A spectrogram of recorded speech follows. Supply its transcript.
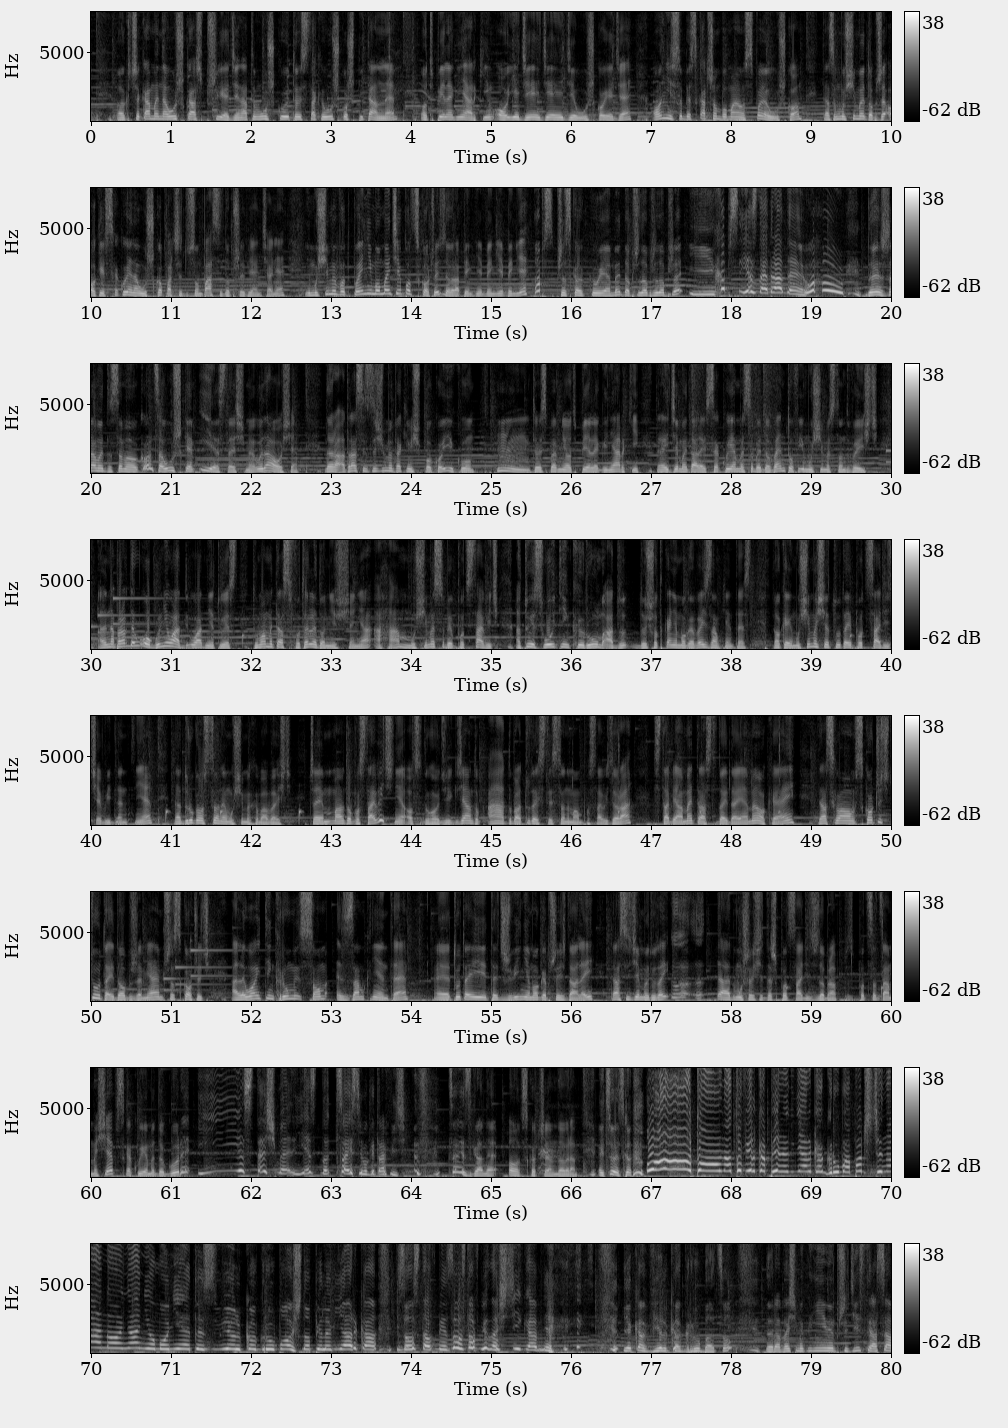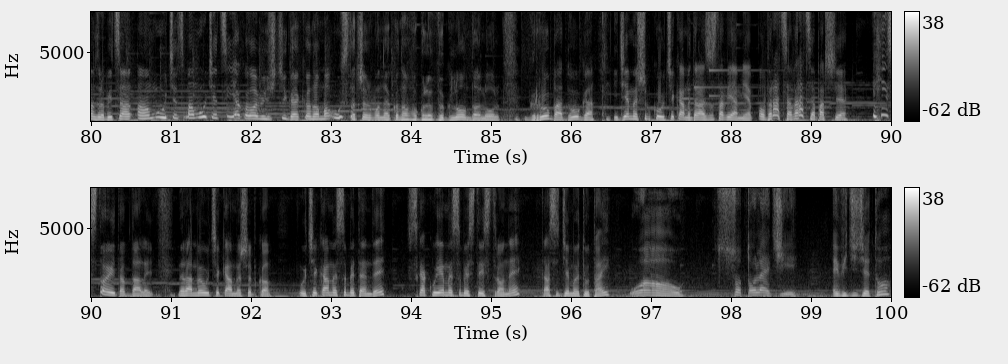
czekamy na łóżko, aż przyjedzie. Na tym łóżku to jest takie łóżko szpitalne od pielęgniarki. O, jedzie, jedzie, jedzie łóżko, jedzie. Oni sobie skaczą, bo mają swoje łóżko. Teraz musimy, dobrze, okej, wskakuję na łóżko. Łóżko, patrzcie, tu są pasy do przypięcia, nie? I musimy w odpowiednim momencie podskoczyć, dobra, pięknie, pięknie, pięknie, hops, przeskakujemy, dobrze, dobrze, dobrze. I hops, jest dałem radę, woohoo! Dojeżdżamy do samego końca łóżkiem i jesteśmy, udało się. Dobra, a teraz jesteśmy w jakimś pokoiku, hmm, to jest pewnie od pielęgniarki, Dobra, idziemy dalej, skakujemy sobie do wentów i musimy stąd wyjść, ale naprawdę ogólnie ład, ładnie tu jest, tu mamy teraz fotele do niesienia, aha, musimy sobie podstawić, a tu jest waiting room, a do, do środka nie mogę wejść, zamknięte jest. Okej, musimy się tutaj podsadzić ewidentnie. Na drugą stronę musimy chyba wejść. Czekaj, mam to postawić? Nie, o co tu chodzi? Gdzie mam to? A, dobra, tutaj z tej strony mam postawić, dobra. Stawiamy, teraz tutaj dajemy, okej. Teraz chyba mam wskoczyć tutaj, dobrze, miałem przeskoczyć. Ale waiting roomy są zamknięte. E, tutaj te drzwi nie mogę przejść dalej. Teraz idziemy tutaj. Muszę się też podsadzić, dobra. Podsadzamy się, wskakujemy do góry i jesteśmy, jest, no co jest, nie mogę trafić. Co jest grane? O, wskoczyłem, dobra. Ej, co jest grane? O, to ona, to wielka pielęgniarka gruba, patrzcie na, no, na nią, o nie, to jest wielka grubośna pielęgniarka. Zostaw mnie, zostaw mnie, naściga mnie. Jaka wielka gruba, co? Dobra, weźmy, kliknijmy przycisk, teraz sam zrobię, co? Mam uciec, mam uciec, i jak ona mnie ściga, jak ona ma usta czerwone, jak ona w ogóle wygląda, lol. Gruba, długa. Idziemy, szybko uciekamy, dobra, zostawiam je. O, wraca, wraca, patrzcie. I stoi tam dalej. Dobra, my uciekamy szybko. Uciekamy sobie tędy, wskakujemy sobie z tej strony. Teraz idziemy tutaj. Wow, co to leci? Ej, widzicie to?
